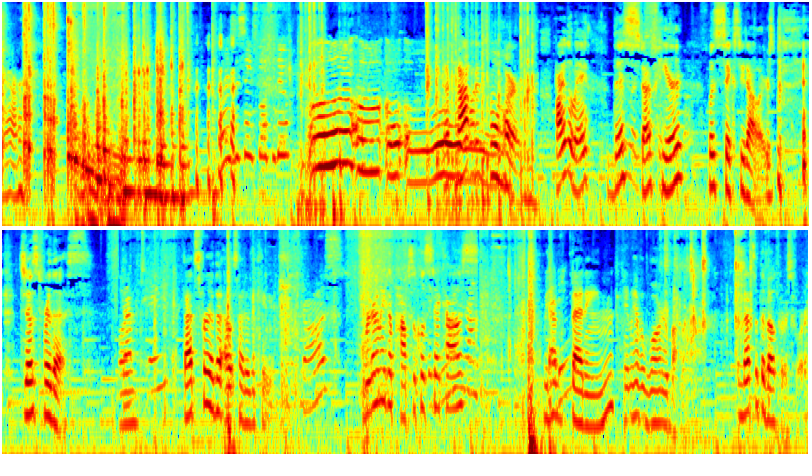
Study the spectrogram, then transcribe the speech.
Yeah. what is this thing supposed to do? Oh, oh, oh, oh. That's not what it's for. By the way, this stuff here was $60 just for this. Duct tape, That's for the outside of the cage. Straws. We're gonna make a popsicle stick house. We have bedding and we have a water bottle. And that's what the Velcro is for.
